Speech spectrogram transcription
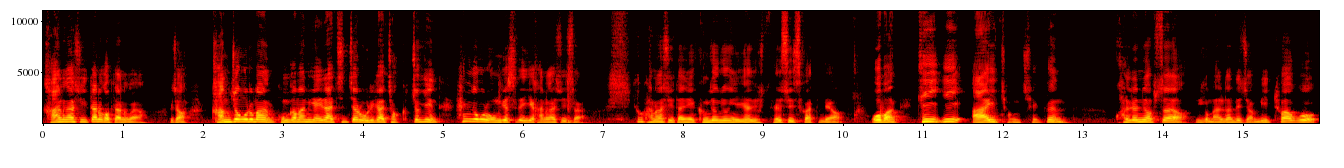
가능할 수 있다는 거 없다는 거야. 그죠? 감정으로만 공감하는 게 아니라 진짜로 우리가 적극적인 행동으로 옮겼을 때 이게 가능할 수 있어요. 이건 가능할 수 있다니 긍정적인 얘기가 될 수 있을 것 같은데요. 5번 DEI 정책은 관련이 없어요. 이거 말도 안 되죠. Me Too하고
